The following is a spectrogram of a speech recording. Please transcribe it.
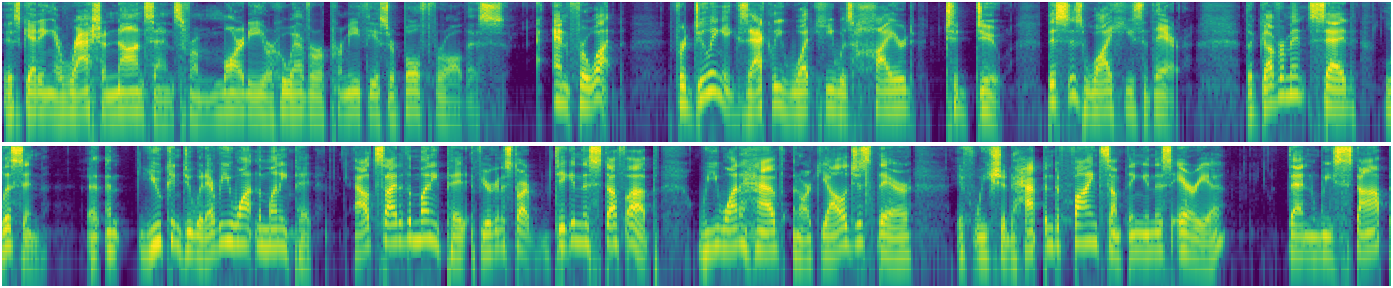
is getting a rash of nonsense from Marty or whoever or Prometheus or both for all this. And for what? For doing exactly what he was hired to do. This is why he's there. The government said, listen, and you can do whatever you want in the money pit. Outside of the money pit, if you're going to start digging this stuff up, we want to have an archaeologist there. If we should happen to find something in this area, then we stop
